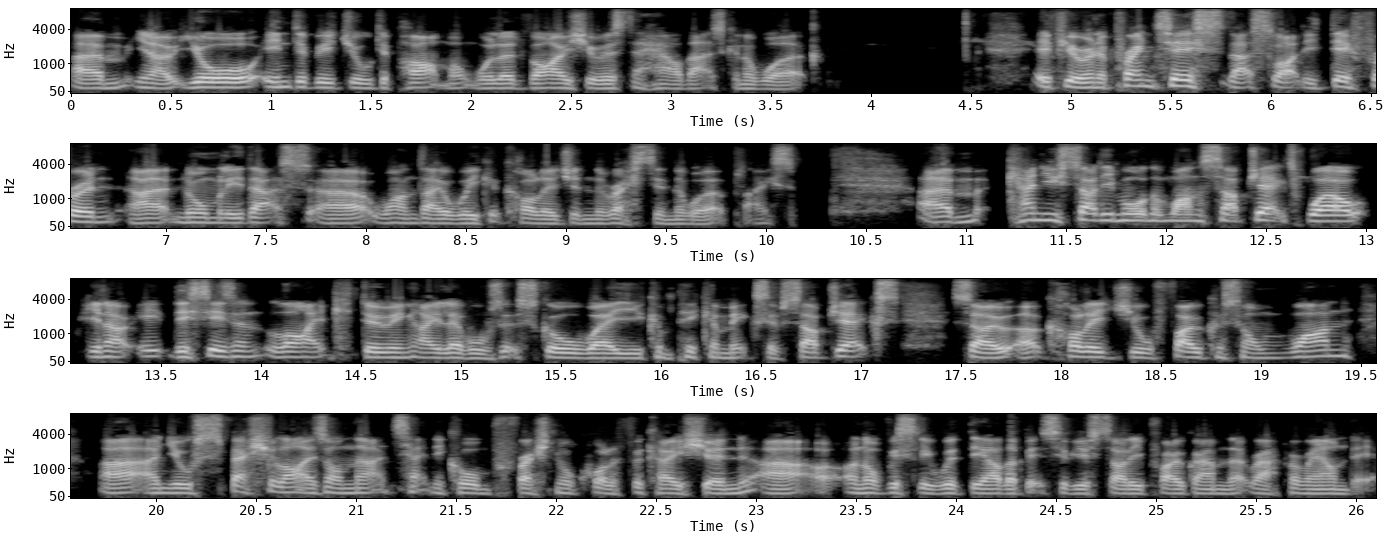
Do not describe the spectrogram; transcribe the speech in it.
um, you know your individual department will advise you as to how that's going to work. If you're an apprentice, that's slightly different. Uh, normally, that's uh, one day a week at college and the rest in the workplace. Um, can you study more than one subject? Well, you know, it, this isn't like doing A levels at school where you can pick a mix of subjects. So at college, you'll focus on one uh, and you'll specialize on that technical and professional qualification, uh, and obviously with the other bits of your study program that wrap around it.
